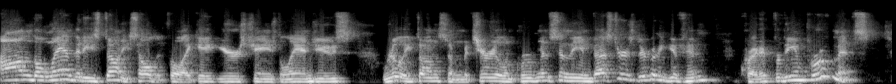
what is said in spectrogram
on the land that he's done. He's held it for like eight years, changed the land use, really done some material improvements. And the investors, they're going to give him credit for the improvements.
